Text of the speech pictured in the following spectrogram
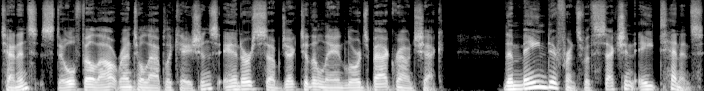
Tenants still fill out rental applications and are subject to the landlord's background check. The main difference with Section 8 tenants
